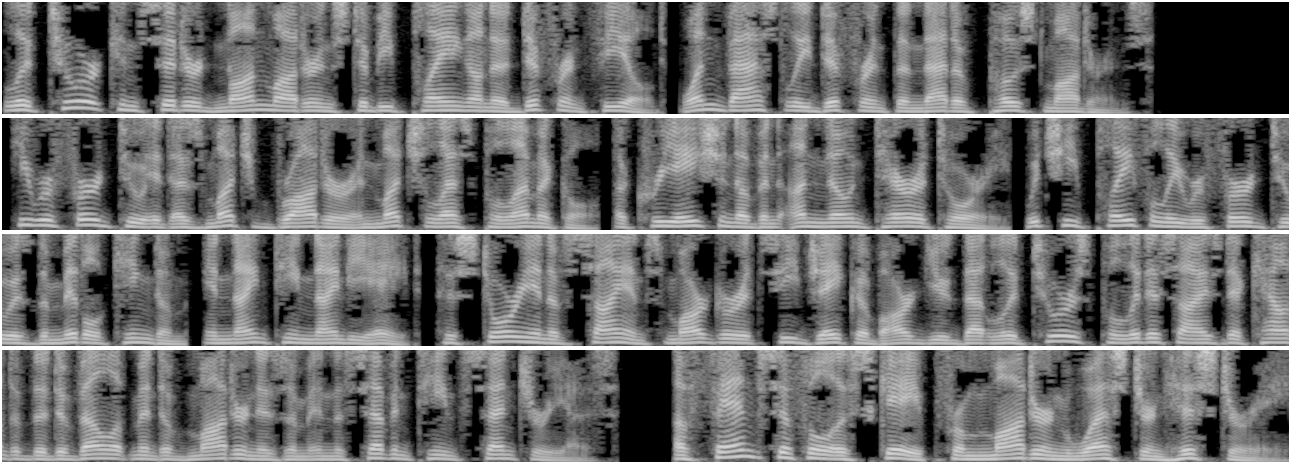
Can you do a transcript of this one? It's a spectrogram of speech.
Latour considered nonmoderns to be playing on a different field, one vastly different than that of postmoderns. He referred to it as much broader and much less polemical, a creation of an unknown territory, which he playfully referred to as the Middle Kingdom. In 1998, historian of science Margaret C. Jacob argued that Latour's politicized account of the development of modernism in the 17th century is a fanciful escape from modern Western history.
